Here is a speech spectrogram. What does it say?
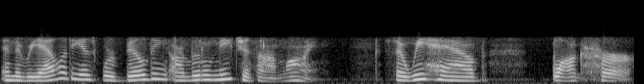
And the reality is we're building our little niches online. So we have BlogHer,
